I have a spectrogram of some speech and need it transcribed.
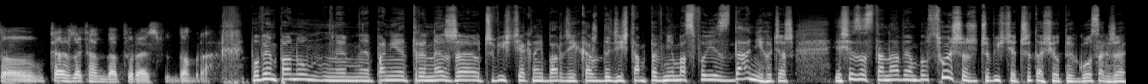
to każda kandydatura jest dobra. Powiem panu, mm, panie trenerze, oczywiście jak najbardziej każdy gdzieś tam pewnie ma swoje zdanie, chociaż ja się zastanawiam, bo słyszę rzeczywiście, czyta się o tych głosach, że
